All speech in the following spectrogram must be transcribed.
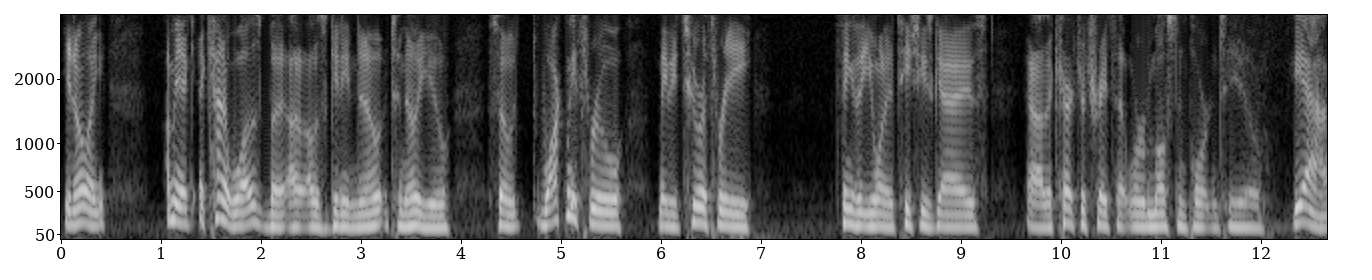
you know, like, I mean, it, it kind of was, but I, I was getting to know, to know you. So walk me through maybe two or three things that you wanted to teach these guys, uh, the character traits that were most important to you. Yeah,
